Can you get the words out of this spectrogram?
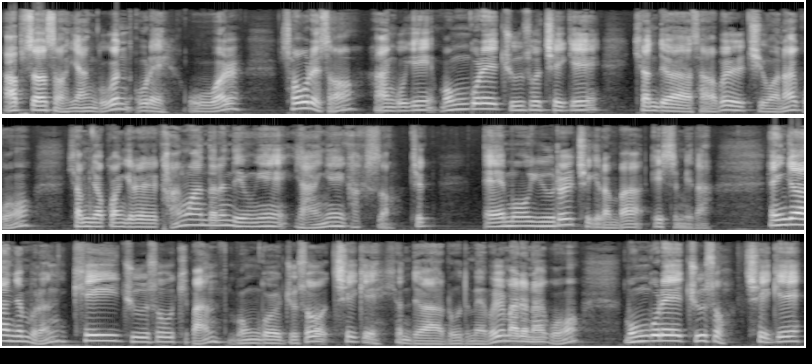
앞서서 양국은 올해 5월 서울에서 한국이 몽골의 주소 체계 현대화 사업을 지원하고 협력 관계를 강화한다는 내용의 양해각서, 즉 MOU를 체결한 바 있습니다. 행정안전부는 K 주소 기반 몽골 주소 체계 현대화 로드맵을 마련하고 몽골의 주소 체계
